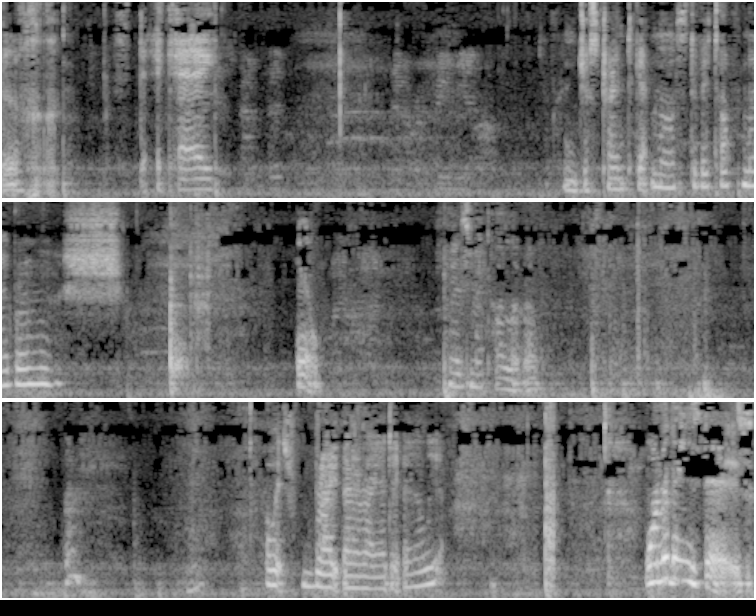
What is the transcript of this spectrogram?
Ugh okay. I'm just trying to get most of it off my brush. Ew. Where's my palette roll? Oh, it's right there. I had it earlier. One of these days,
